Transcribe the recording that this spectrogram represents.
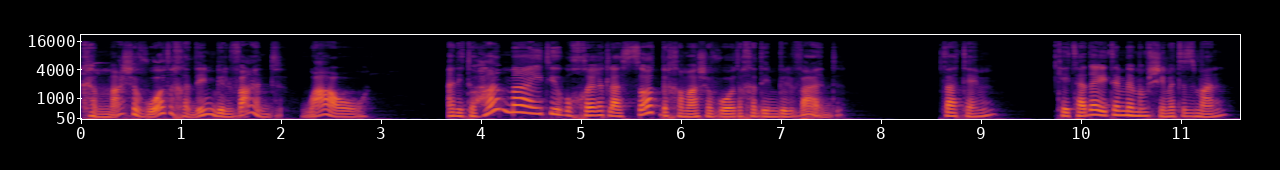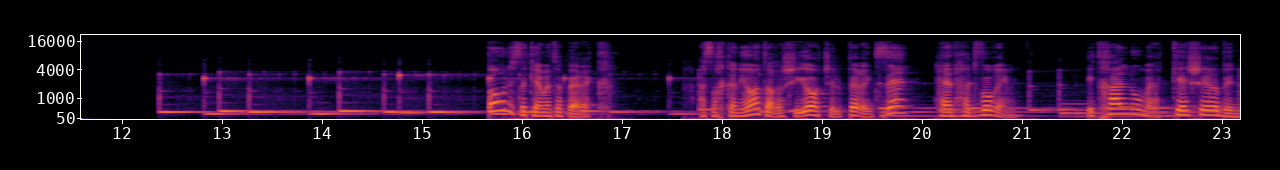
כמה שבועות אחדים בלבד, וואו. אני תוהה מה הייתי בוחרת לעשות בכמה שבועות אחדים בלבד. ואתם? כיצד הייתם מממשים את הזמן? בואו נסכם את הפרק. השחקניות הראשיות של פרק זה הן הדבורים. התחלנו מהקשר בין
